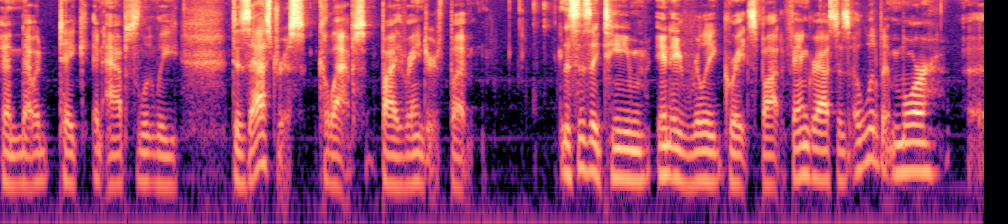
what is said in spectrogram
and that would take an absolutely disastrous collapse by the Rangers. But this is a team in a really great spot. Fangraphs is a little bit more, uh,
